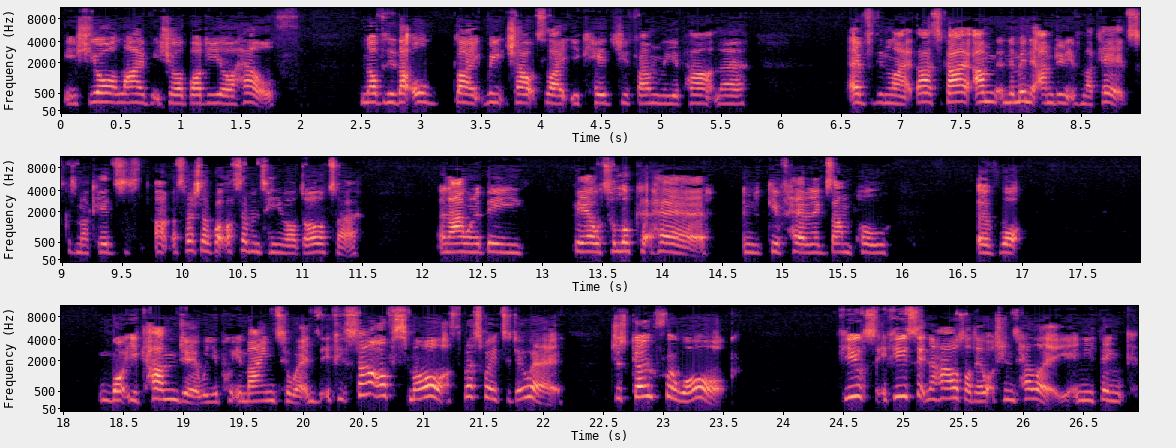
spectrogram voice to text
It's your life. It's your body, your health, and obviously that will like reach out to like your kids, your family, your partner, everything like that. So I, am in the minute I'm doing it for my kids because my kids, especially I've got a 17 year old daughter, and I want to be be able to look at her and give her an example of what what you can do when you put your mind to it. And if you start off small, that's the best way to do it. Just go for a walk. If you if you sit in the house all day watching telly and you think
